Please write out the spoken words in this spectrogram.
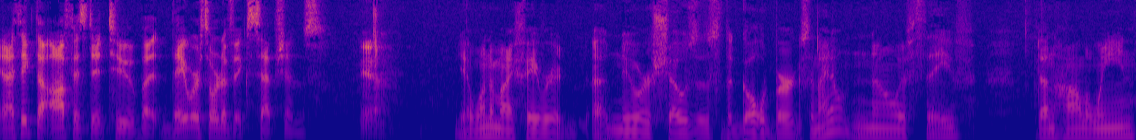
And I think The Office did too, but they were sort of exceptions. Yeah. Yeah, one of my favorite uh, newer shows is The Goldbergs, and I don't know if they've done Halloween.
